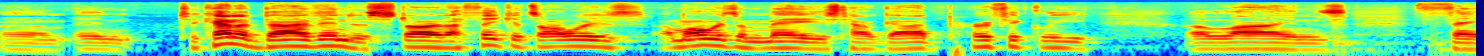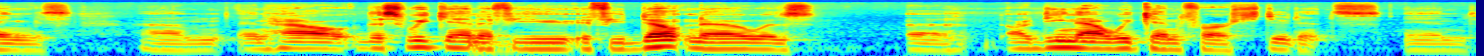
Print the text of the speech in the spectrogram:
Um, and to kind of dive into start, I think it's always I'm always amazed how God perfectly aligns things. Um, and how this weekend, if you if you don't know, was uh, our D Now weekend for our students, and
